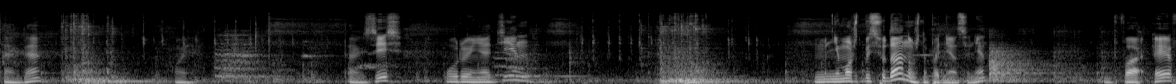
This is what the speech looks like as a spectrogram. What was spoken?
Так, да? Ой. Так, здесь уровень один. Мне, может быть, сюда нужно подняться, нет? 2F.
